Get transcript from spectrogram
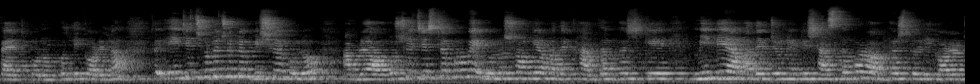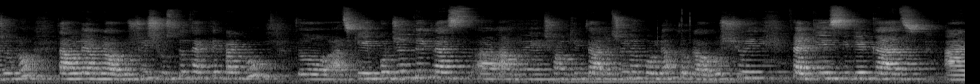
ফ্যাট কোনো ক্ষতি করে না। তো এই যে ছোট ছোট বিষয়গুলো, আমরা অবশ্যই চেষ্টা করব এগুলোর সঙ্গে আমাদের খাদ্যাভ্যাসকে মিলিয়ে আমাদের জন্য একটি স্বাস্থ্যকর অভ্যাস তৈরি করার জন্য, তাহলে আমরা অবশ্যই সুস্থ থাকতে পারব। তো আজকে এ পর্যন্তই ক্লাস আমি সংক্ষিপ্ত আলোচনা করলাম। তোমরা অবশ্যই ফ্যাটি অ্যাসিডের কাজ আর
